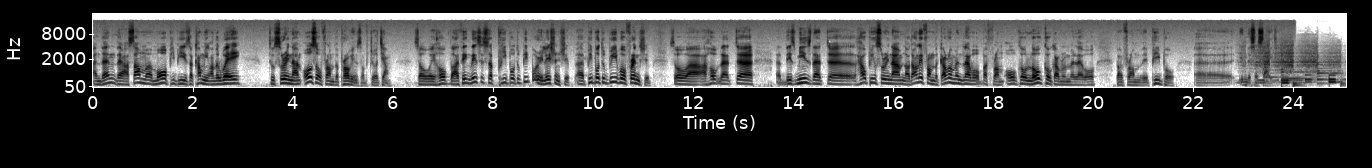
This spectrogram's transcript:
And then there are some uh, more PPs are coming on the way to Suriname, also from the province of Zhejiang. So we hope, I think this is a people-to-people relationship, uh, people-to-people friendship. So uh, I hope that uh, this means that uh, helping Suriname not only from the government level, but from also local government level, but from the people uh, in the society.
